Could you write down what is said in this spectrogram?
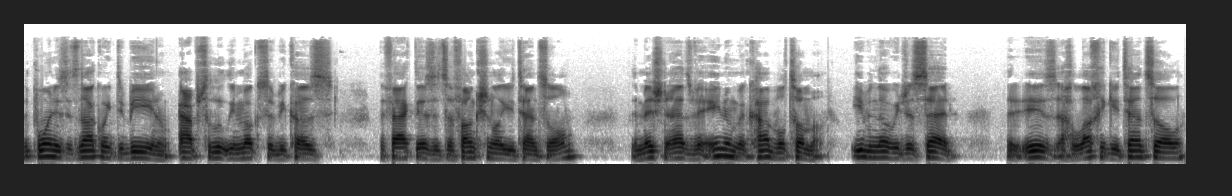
The point is, it's not going to be you know absolutely muksa because the fact is it's a functional utensil. The Mishnah adds ve'enu mekabel tuma. Even though we just said that it is a halachic utensil,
